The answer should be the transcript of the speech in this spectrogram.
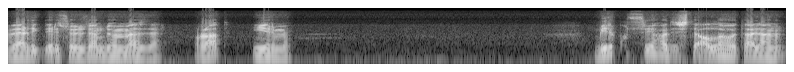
Verdikleri sözden dönmezler. Rad 20 Bir kutsi hadiste Allahu Teala'nın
